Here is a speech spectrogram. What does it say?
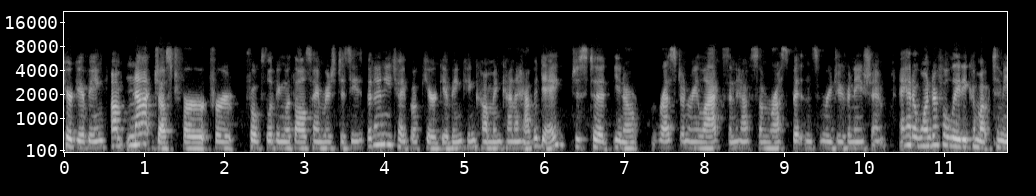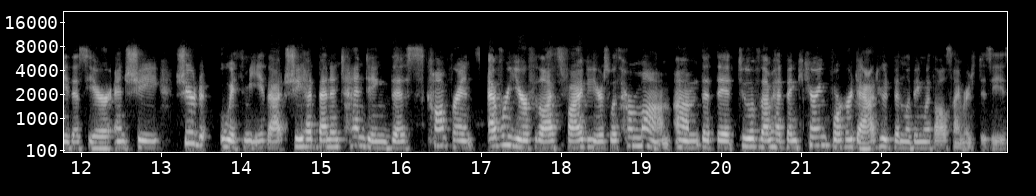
caregiving, um, not just for, for folks living with Alzheimer's disease, but any type of caregiving can come and kind of have a day just to, you know, rest and relax and have some respite and some rejuvenation. I had a wonderful lady come up to me this year and she shared with me that she had been attending this conference every year for the last five years with her mom, um, that the two of them had been caring for her dad who had been living with Alzheimer's disease.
